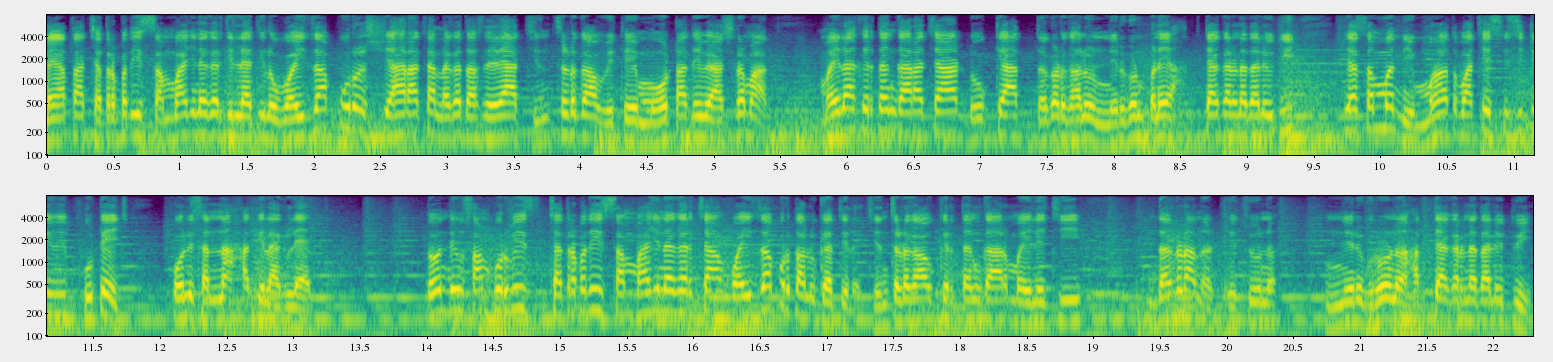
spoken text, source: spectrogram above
आणि आता छत्रपती संभाजीनगर जिल्ह्यातील वैजापूर शहराच्या लगत असलेल्या चिंचडगाव येथे मोठा देवी आश्रमात महिला कीर्तनकाराच्या डोक्यात दगड घालून निर्गुणपणे हत्या करण्यात आली होती. यासंबंधी महत्त्वाचे सीसीटीव्ही फुटेज पोलिसांना हाती लागले आहेत. दोन दिवसांपूर्वी छत्रपती संभाजीनगरच्या वैजापूर तालुक्यातील चिंचडगाव कीर्तनकार महिलेची दगडानं ठेचून निर्घृण हत्या करण्यात आली होती.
